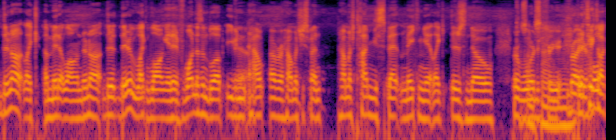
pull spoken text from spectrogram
they're not like a minute long. They're not. They're they're like long. And if one doesn't blow up, even Yeah. however how much you spent, how much time you spent making it, like there's no reward for your. Bro, but your a TikTok,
